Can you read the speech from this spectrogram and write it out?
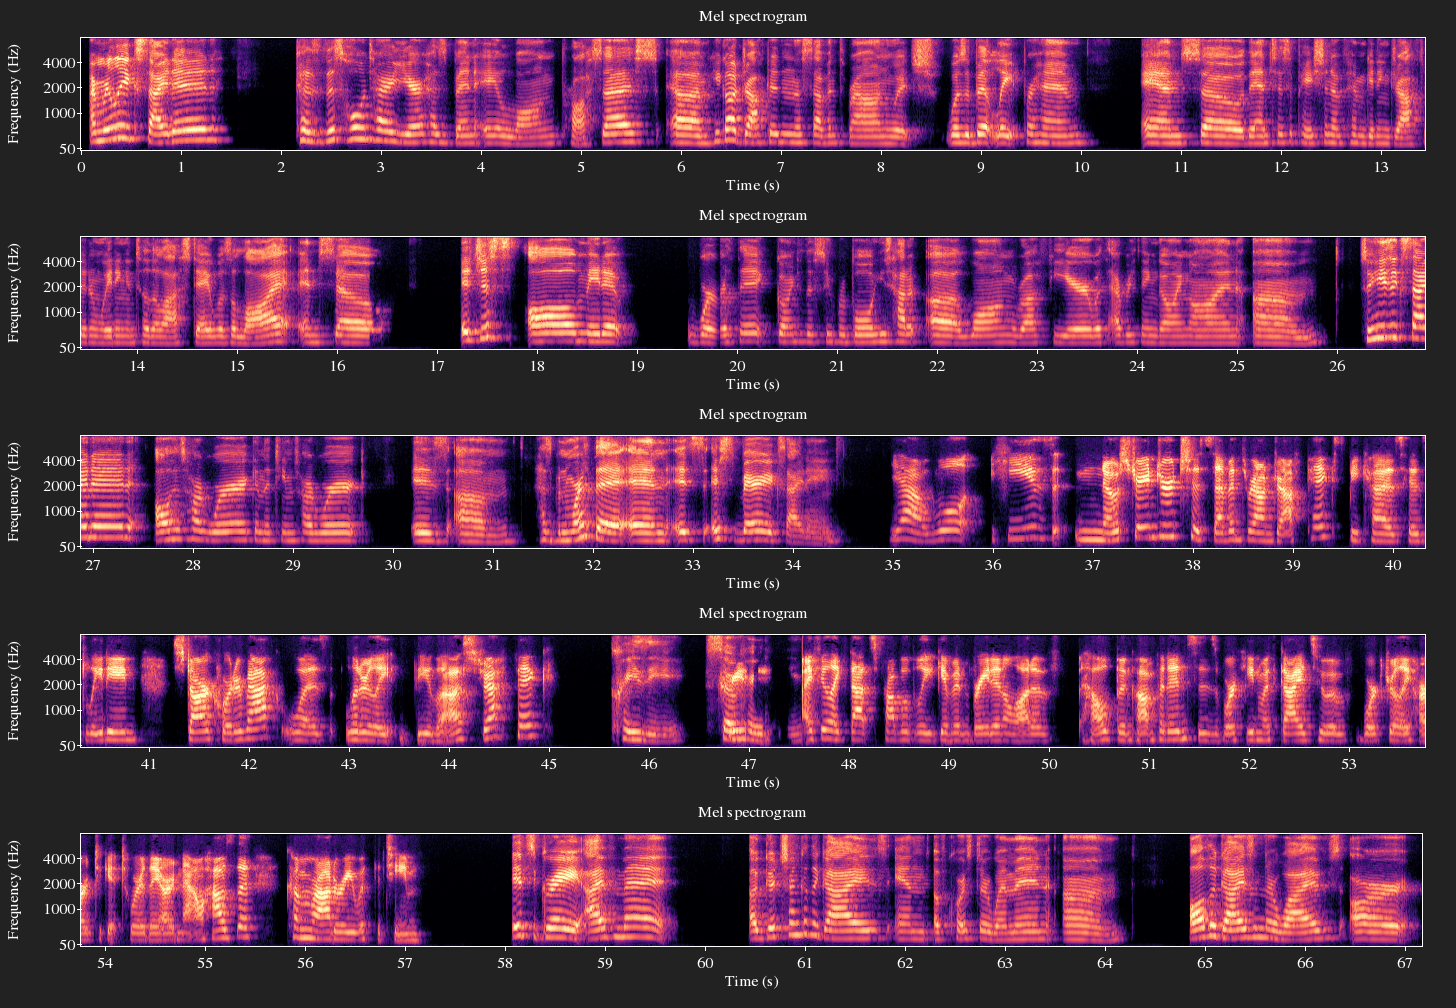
I'm really excited because this whole entire year has been a long process. Um, he got drafted in the seventh round, which was a bit late for him. And so the anticipation of him getting drafted and waiting until the last day was a lot. And so it just all made it worth it going to the Super Bowl. He's had a long, rough year with everything going on. Um, so he's excited. All his hard work and the team's hard work is um has been worth it and it's it's very exciting. Yeah, well, he's no stranger to seventh round draft picks because his leading star quarterback was literally the last draft pick. Crazy. So crazy. crazy. I feel like that's probably given Brayden a lot of help and confidence is working with guys who have worked really hard to get to where they are now. How's the camaraderie with the team? It's great. I've met a good chunk of the guys and of course their women. Um all the guys and their wives are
